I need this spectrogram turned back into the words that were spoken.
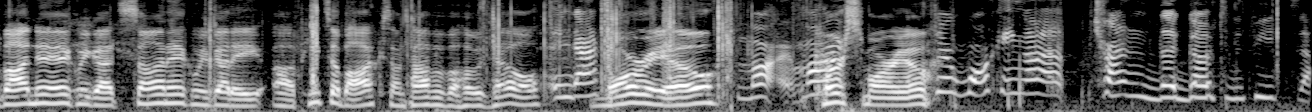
Robotnik, we got Sonic, we've got a uh, pizza box on top of a hotel. and that's Mario, Mar- Mar- cursed Mario, They're walking up, trying to go to the pizza.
